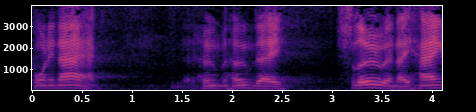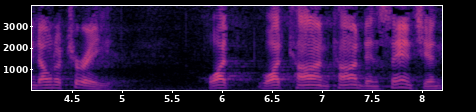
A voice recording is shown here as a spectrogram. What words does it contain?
29, whom, whom they slew and they hanged on a tree. What, what con, condescension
